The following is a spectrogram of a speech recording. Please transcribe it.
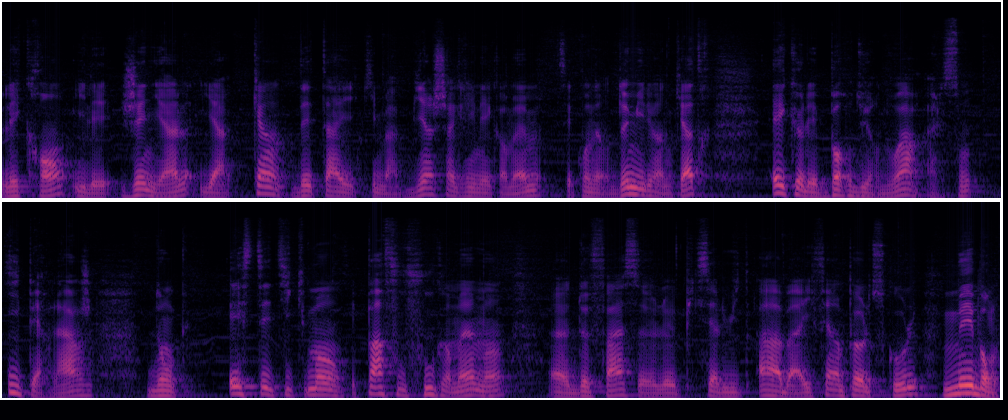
L'écran, il est génial. Il n'y a qu'un détail qui m'a bien chagriné quand même, c'est qu'on est en 2024 et que les bordures noires, elles sont hyper larges. Donc esthétiquement, c'est pas foufou quand même. Hein. Euh, de face, le Pixel 8a, bah, il fait un peu old school. Mais bon,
